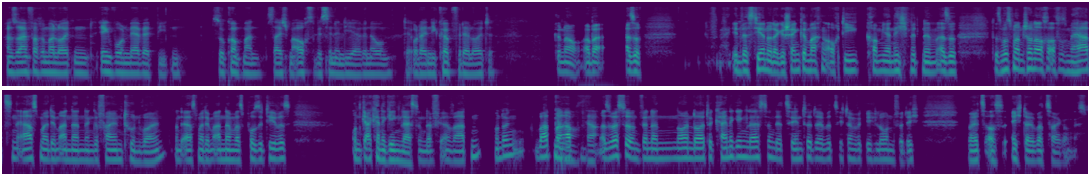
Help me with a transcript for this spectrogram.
Also einfach immer Leuten irgendwo einen Mehrwert bieten. So kommt man, sag ich mal, auch so ein bisschen in die Erinnerung der, oder in die Köpfe der Leute. Genau, aber also investieren oder Geschenke machen, auch die kommen ja nicht mit einem, also das muss man schon auch aus dem Herzen erstmal dem anderen einen Gefallen tun wollen und erstmal dem anderen was Positives und gar keine Gegenleistung dafür erwarten. Und dann wart mal genau, ab. Ja. Also weißt du, und wenn dann neun Leute keine Gegenleistung, der zehnte, der wird sich dann wirklich lohnen für dich, weil es aus echter Überzeugung ist.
